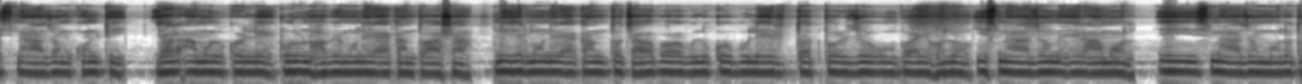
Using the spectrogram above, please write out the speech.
ইসমে আজম কোনটি? যার আমল করলে পূরণ হবে মনের একান্ত আশা। নিজের মনের একান্ত চাওয়া পাওয়াগুলো কবুলের তৎপর্য উপায় হলো ইসমে আজম এর আমল। এই ইসমে আজম মূলত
